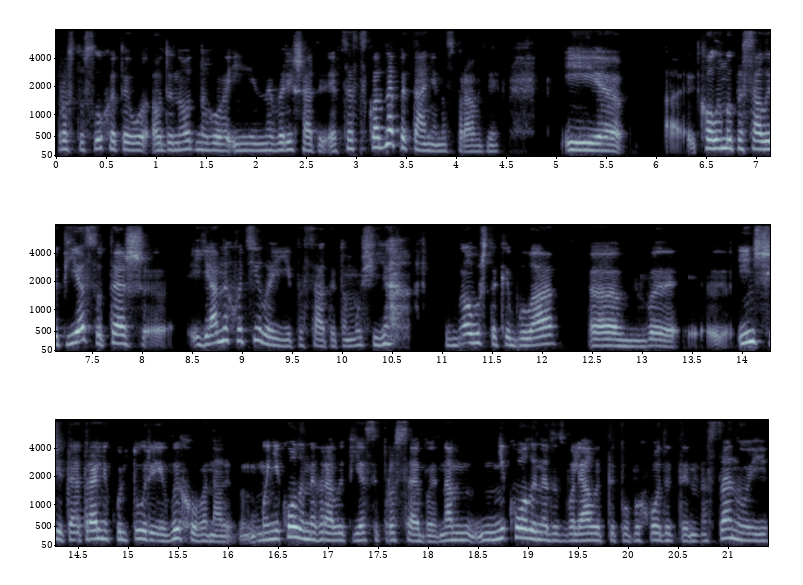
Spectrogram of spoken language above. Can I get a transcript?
просто слухати один одного і не вирішати. Це складне питання насправді. І е, коли ми писали п'єсу, теж е, я не хотіла її писати, тому що я знову ж таки була в е, іншій театральній культурі вихована. Ми ніколи не грали п'єси про себе. Нам ніколи не дозволяли, типу, виходити на сцену і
